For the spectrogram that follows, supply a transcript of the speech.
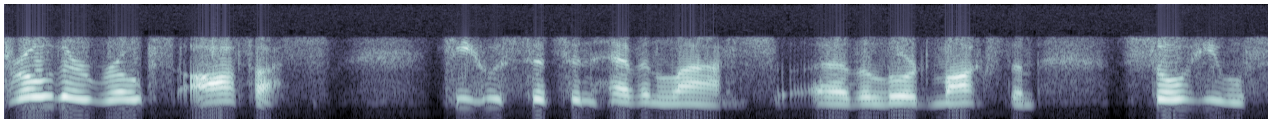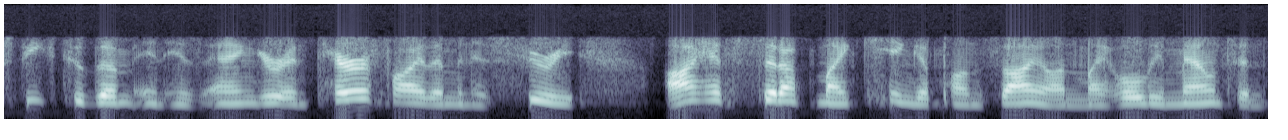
throw their ropes off us. He who sits in heaven laughs, uh, the Lord mocks them. So he will speak to them in his anger and terrify them in his fury. I have set up my king upon Zion, my holy mountain.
